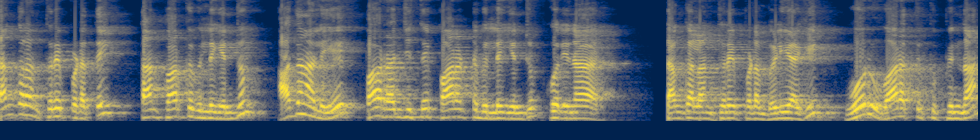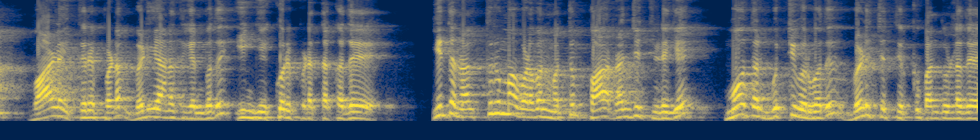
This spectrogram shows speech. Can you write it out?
தங்கலான் திரைப்படத்தை தான் பார்க்கவில்லை என்றும் அதனாலேயே ப. ரஞ்சித்தை பாராட்டவில்லை என்றும் கூறினார். தங்கலான் திரைப்படம் வெளியாகி ஒரு வாரத்திற்கு பின்தான் வாழை திரைப்படம் வெளியானது என்பது இங்கே குறிப்பிடத்தக்கது. இதனால் திருமாவளவன் மற்றும் ப. ரஞ்சித் இடையே மோதல் முற்றி வருவது வெளிச்சத்திற்கு வந்துள்ளது.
